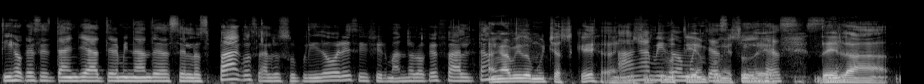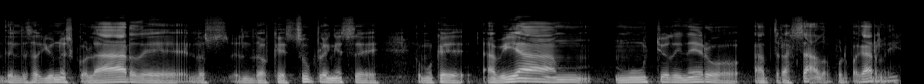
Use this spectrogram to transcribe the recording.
Dijo que se están ya terminando de hacer los pagos a los suplidores y firmando lo que falta. Han habido muchas quejas en los últimos tiempos en eso de, la, del desayuno escolar, de los, los que suplen ese, como que había mucho dinero atrasado por pagarle.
